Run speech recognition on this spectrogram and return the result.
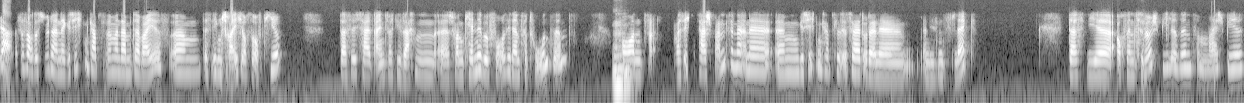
ja, das ist auch das Schöne an der Geschichtenkapsel, wenn man da mit dabei ist. Ähm, deswegen schreie ich auch so oft hier, dass ich halt einfach die Sachen äh, schon kenne, bevor sie dann vertont sind. Mhm. Und was ich total spannend finde an der ähm, Geschichtenkapsel ist halt, oder an, der, an diesem Slack, dass wir, auch wenn es Hörspiele sind zum Beispiel,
